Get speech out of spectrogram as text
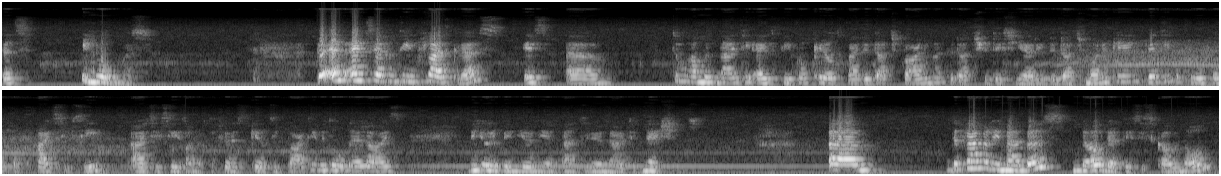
that's enormous. The MH17 flight crash is um, 298 people killed by the Dutch parliament, the Dutch judiciary, the Dutch monarchy, with the approval of ICC. ICC is one of the first guilty party with all their lies, the European Union and the United Nations. Um, the family members know that this is going on,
